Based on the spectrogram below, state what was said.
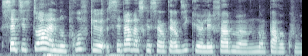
cette histoire, elle nous prouve que c'est pas parce que c'est interdit que les femmes n'ont pas recours.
